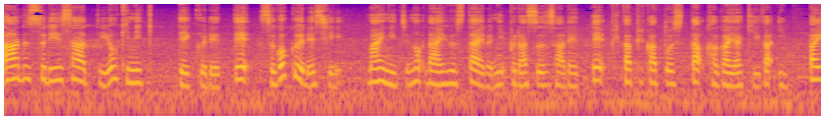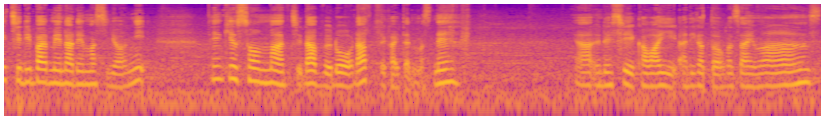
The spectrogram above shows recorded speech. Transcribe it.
R330 を気に入ってくれてすごく嬉しい。毎日のライフスタイルにプラスされてピカピカとした輝きがいっぱい散りばめられますように。Thank you so much. Love Laura って書いてありますね。いや嬉しい可愛いありがとうございます。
